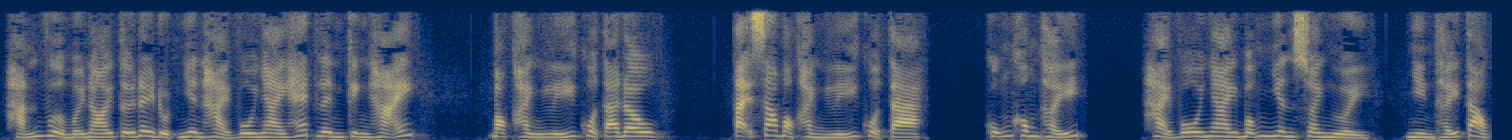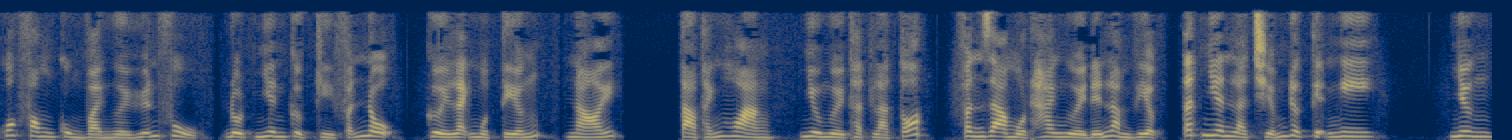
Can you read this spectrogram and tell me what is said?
Hắn vừa mới nói tới đây đột nhiên Hải Vô Nhai hét lên kinh hãi. Bọc hành lý của ta đâu? Tại sao bọc hành lý của ta? cũng không thấy. Hải vô nhai bỗng nhiên xoay người, nhìn thấy Tào Quốc Phong cùng vài người huyễn phủ, đột nhiên cực kỳ phẫn nộ, cười lạnh một tiếng, nói. Tào Thánh Hoàng, nhiều người thật là tốt, phân ra một hai người đến làm việc, tất nhiên là chiếm được tiện nghi. Nhưng,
